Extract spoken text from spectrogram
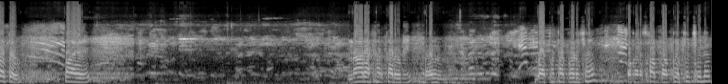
মতো পায়ে না রাখার কারণে বল ব্যর্থতা পড়েছে ওখানে সাবধান প্রস্তুত ছিলেন।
